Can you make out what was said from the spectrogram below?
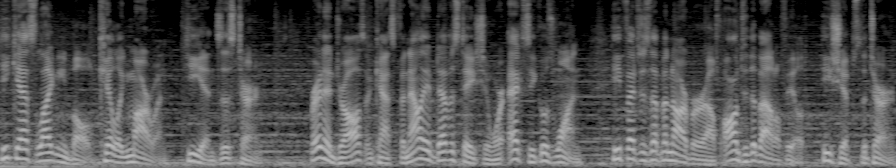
He casts Lightning Bolt, killing Marwyn. He ends his turn. Brandon draws and casts Finale of Devastation where X equals 1. He fetches up an Arbor Elf onto the battlefield. He ships the turn.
